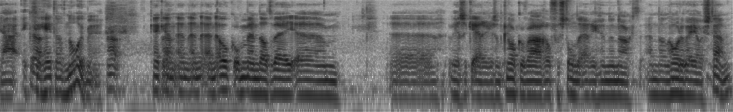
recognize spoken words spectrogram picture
Ja, ik vergeet dat nooit meer. Ja. Kijk, en, en, en, en ook op het moment dat wij eh, weer eens een keer ergens aan het knokken waren of we stonden ergens in de nacht en dan hoorden wij jouw stem.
